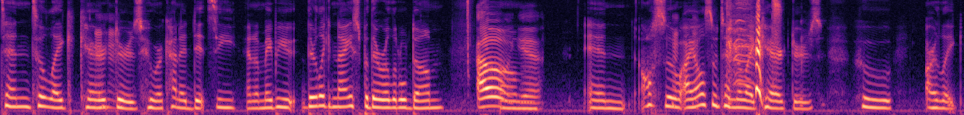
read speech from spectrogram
tend to like characters who are kind of ditzy and maybe they're like nice, but they're a little dumb. oh Um, yeah, and also I also tend to like characters who are like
